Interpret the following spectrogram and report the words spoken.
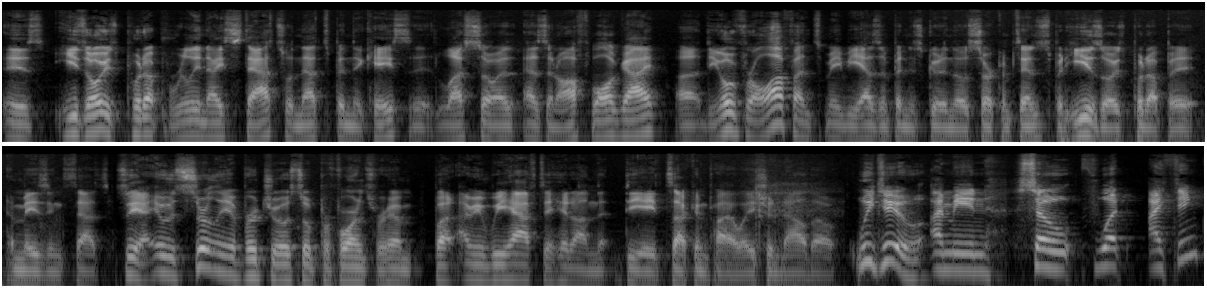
is he's always put up really nice stats when that's been the case, less so as, as an off ball guy. Uh, the overall offense maybe hasn't been as good in those circumstances, but he has always put up amazing stats. So yeah, it was certainly a virtuoso performance for him. But I mean, we have to hit on the, the eight second violation now, though. We do. I mean, so what I think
